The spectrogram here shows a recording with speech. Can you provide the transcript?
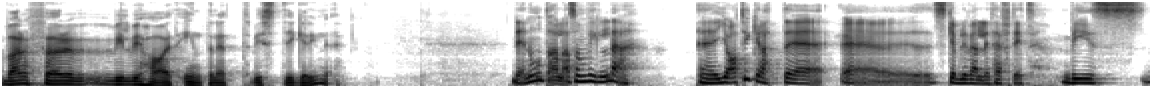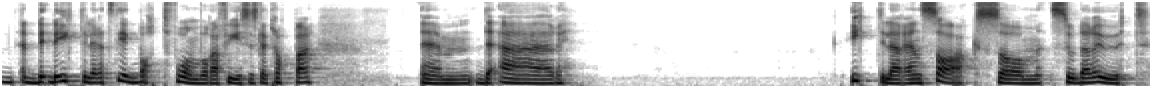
Varför vill vi ha ett internet vi stiger in i? Det är nog inte alla som vill det. Eh, jag tycker att det eh, ska bli väldigt häftigt. Vi, det är ytterligare ett steg bort från våra fysiska kroppar. Ehm, det är ytterligare en sak som suddar ut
